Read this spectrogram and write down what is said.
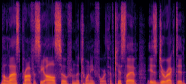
The last prophecy, also from the 24th of Kislev, is directed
